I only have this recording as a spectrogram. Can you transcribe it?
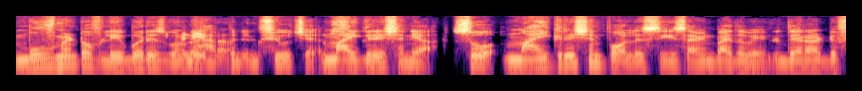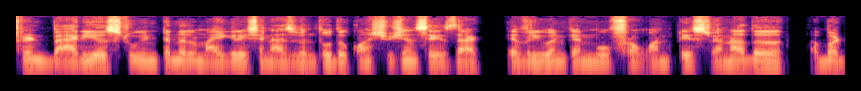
movement of labor is going labor. to happen in future. Migration yeah. So migration policies i mean by the way there are different barriers to internal migration as well though the constitution says that everyone can move from one place to another but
